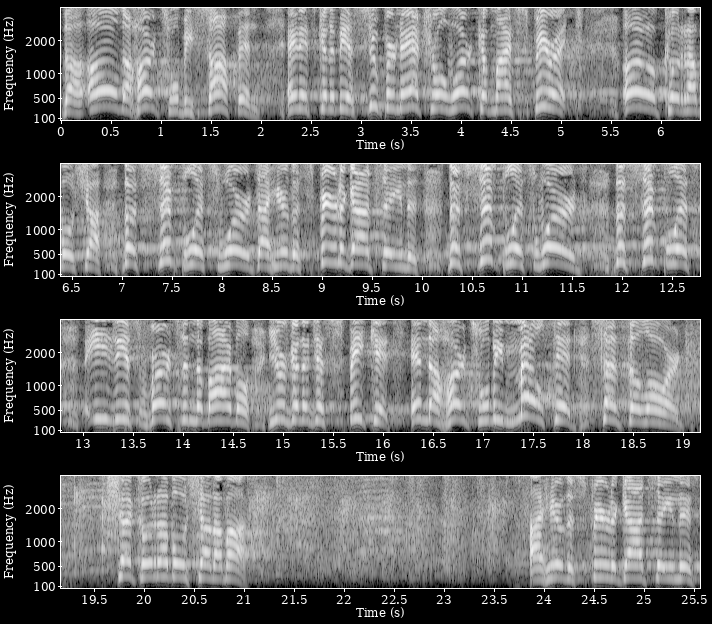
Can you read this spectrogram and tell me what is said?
The, oh, the hearts will be softened. And it's going to be a supernatural work of my spirit. Oh, Kurabosha. The simplest words. I hear the Spirit of God saying this. The simplest words. The simplest, easiest verse in the Bible. You're going to just speak it and the hearts will be melted, says the Lord. Shekorabo. I hear the Spirit of God saying this.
